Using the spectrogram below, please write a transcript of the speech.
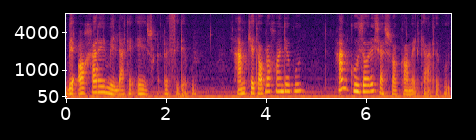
به آخر ملت عشق رسیده بود. هم کتاب را خوانده بود هم گزارشش را کامل کرده بود.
